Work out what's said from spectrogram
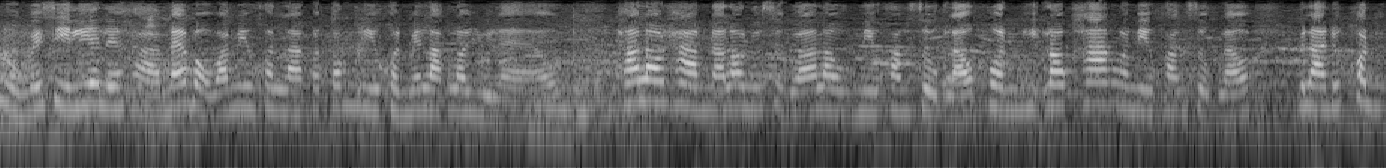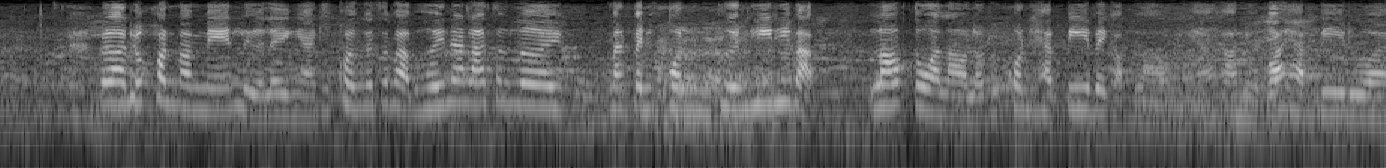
หนูไม่ซีเรียสเลยค่ะ แม่บอกว่ามีคนรักก็ต้องมีคนไม่รักเราอยู่แล้ว ถ้าเราทำแล้วเรารู้สึกว่าเรามีความสุขแล้วคนรอบข้างเรามีความสุขแล้ว เวลาทุกคนเวลาทุกคนมาเม้นหรืออะไรเงี้ยทุกคนก็จะแบบเฮ้ยน่ารักจังเลย มันเป็นคนพื้นที่ที่แบบ รอบตัวเราแล้วทุกคนแฮปปี้ไปกับเราอย่างเงี้ยค่ะหนูก็แฮปปี้ด้วย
